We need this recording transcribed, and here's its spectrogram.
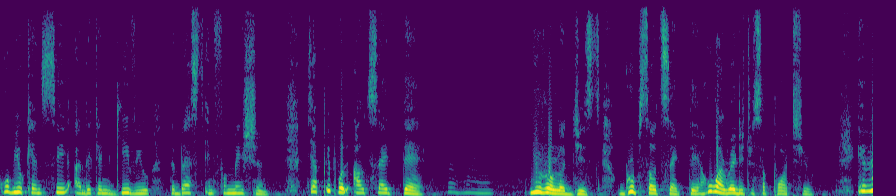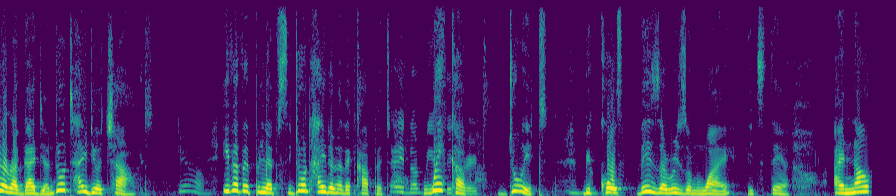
whom you can see and they can give you the best information. There are people outside there mm-hmm. neurologists, groups outside there who are ready to support you. If you're a guardian, don't hide your child. Yeah. If you have epilepsy, don't hide under the carpet. Let it not be a Wake up, do it. Mm-hmm. Because there is a reason why it's there. I now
